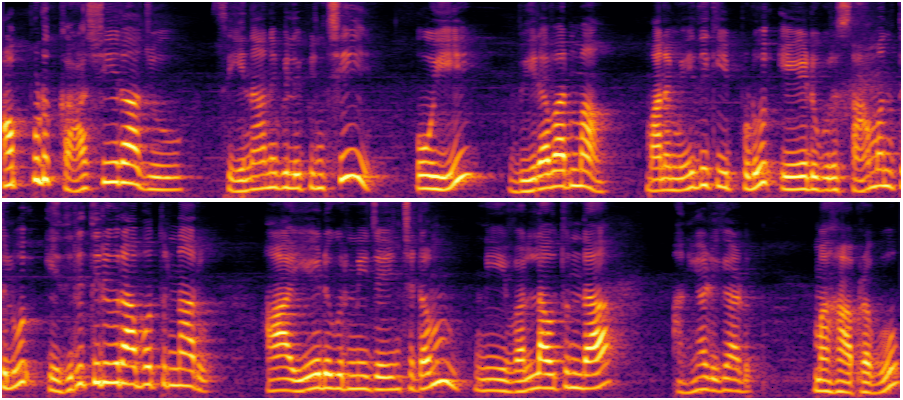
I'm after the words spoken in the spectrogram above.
అప్పుడు కాశీరాజు సేనాని పిలిపించి ఓయి వీరవర్మ మన మీదికి ఇప్పుడు ఏడుగురు సామంతులు ఎదురు తిరిగి రాబోతున్నారు. ఆ ఏడుగురిని జయించడం నీ వల్ల అవుతుందా? అని అడిగాడు. మహాప్రభు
